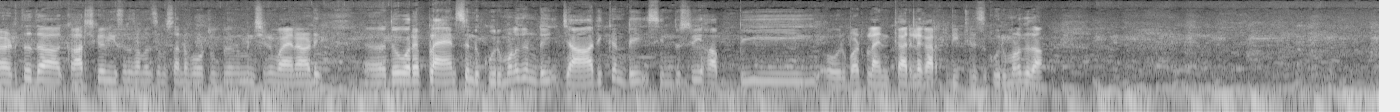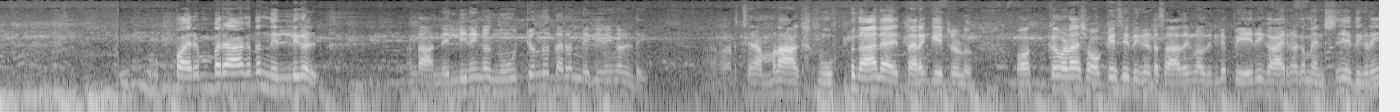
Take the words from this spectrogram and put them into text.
അടുത്തത് കാർഷിക വികസന സംബന്ധിച്ച് സംസ്ഥാന ഹോട്ടൽ മെൻഷൻ വയനാട് ഇത് കുറേ പ്ലാന്റ്സ് ഉണ്ട്. കുരുമുളക് ഉണ്ട് ജാതിക്ക ഉണ്ട് സിന്ധുശ്രീ ഹബ്ബി ഒരുപാട് പ്ലാൻ പ്ലാൻകാരില്ല കറക്റ്റ് ഡീറ്റെയിൽസ് കുരുമുളക് ഇതാ. പരമ്പരാഗത നെല്ലുകൾ. എന്താ നെല്ലിനങ്ങൾ നൂറ്റൊന്ന് തരം നെല്ലിനങ്ങളുണ്ട് കുറച്ച് നമ്മളാകെ മൂന്ന് നാലായി തരം കയറ്റുള്ളൂ ഒക്കെ ഇവിടെ ഷോക്കേസ് ചെയ്തിട്ടുണ്ട് സാധനങ്ങൾ. അതിന്റെ പേര് കാര്യങ്ങളൊക്കെ മെൻഷൻ ചെയ്തിക്കണേ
